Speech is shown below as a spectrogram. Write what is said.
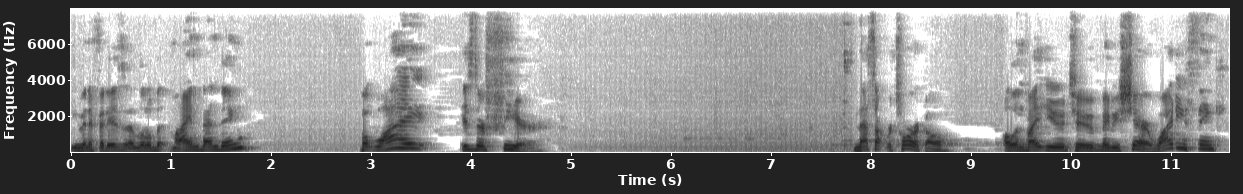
even if it is a little bit mind bending. But why is there fear? And that's not rhetorical. I'll invite you to maybe share. Why do you think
